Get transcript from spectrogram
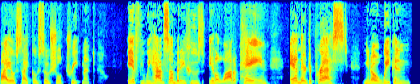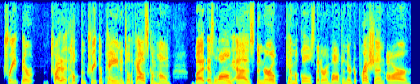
biopsychosocial treatment. If we have somebody who's in a lot of pain and they're depressed, you know we can treat their try to help them treat their pain until the cows come home but as long as the neurochemicals that are involved in their depression are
